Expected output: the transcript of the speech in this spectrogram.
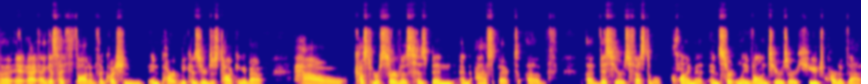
Uh, I, I, guess I thought of the question in part because you're just talking about how customer service has been an aspect of uh, this year's festival climate, and certainly volunteers are a huge part of that.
